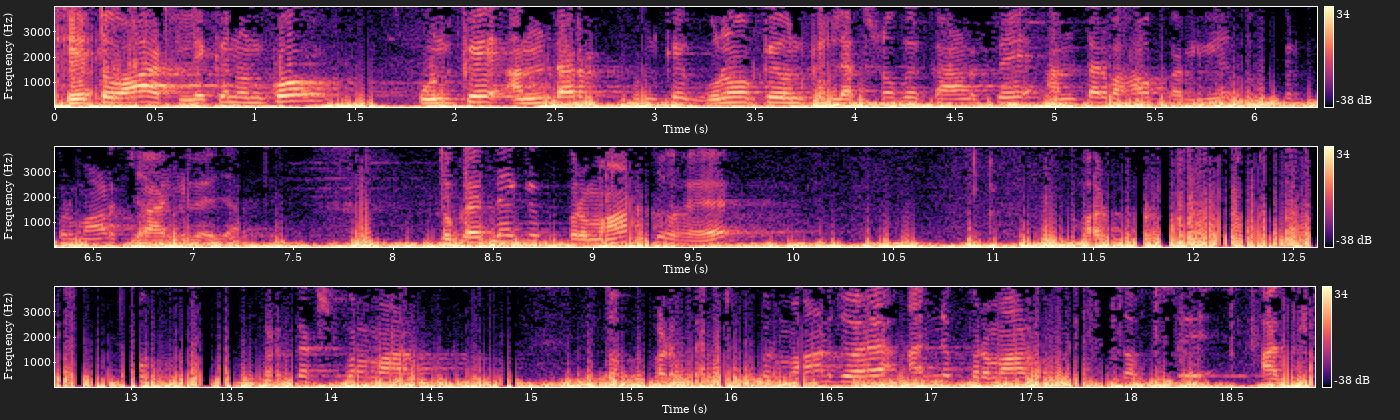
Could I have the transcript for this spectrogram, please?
थे तो आठ, लेकिन उनको, उनके अंदर, उनके गुणों के, उनके लक्षणों के कारण से अंतर्भाव कर लिए तो फिर प्रमाण चार ही रह जाते तो कहते हैं कि प्रमाण जो है और प्रत्यक्ष प्रमाण तो प्रत्यक्ष प्रमाण जो है अन्य प्रमाणों में सबसे अधिक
